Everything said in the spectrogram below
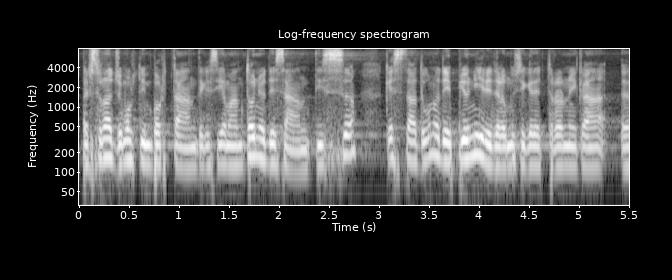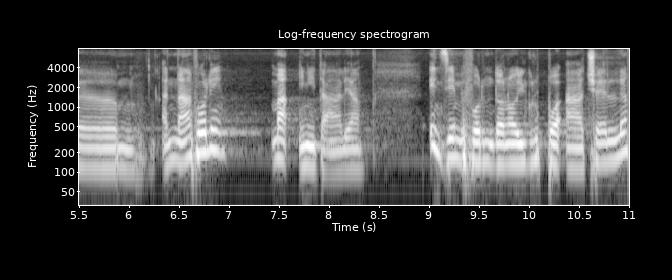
personaggio molto importante che si chiama Antonio De Santis, che è stato uno dei pionieri della musica elettronica um, a Napoli, ma in Italia. Insieme fondano il gruppo ACEL,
